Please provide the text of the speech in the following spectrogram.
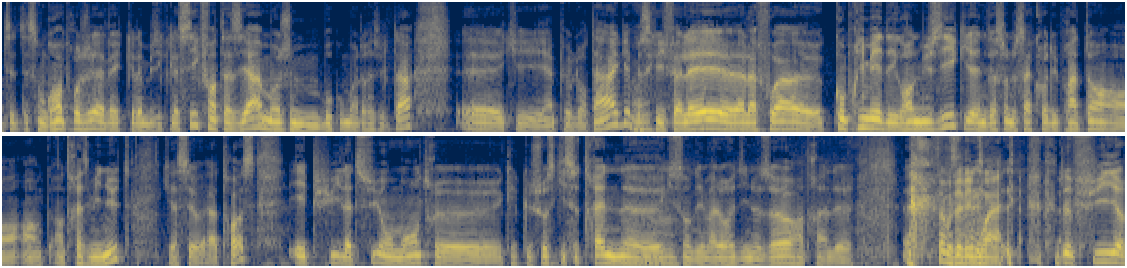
c'était son grand projet avec la musique classique, Fantasia. Moi, j'aime beaucoup moins le résultat, euh, qui est un peu lourdingue, parce qu'il fallait euh, à la fois comprimer des grandes musiques. Il y a une version de Sacre du Printemps en, en, en 13 minutes, qui est assez atroce. Et puis là-dessus, on montre quelque chose qui se traîne, mmh. qui sont des malheureux dinosaures en train de... Ça, vous avez moins. de fuir,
